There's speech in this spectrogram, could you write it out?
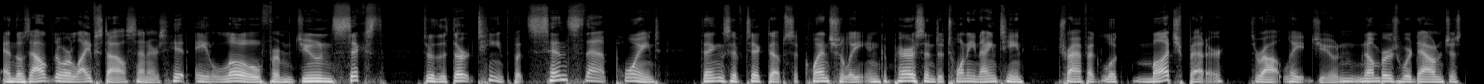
and those outdoor lifestyle centers hit a low from June 6th through the 13th. But since that point, things have ticked up sequentially. In comparison to 2019, traffic looked much better throughout late June. Numbers were down just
